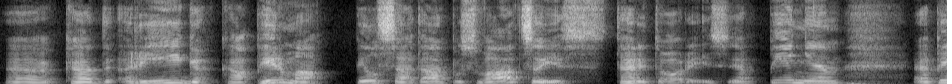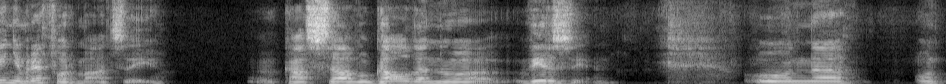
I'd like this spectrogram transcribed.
kad Rīga kā pirmā pilsēta ārpus Vācijas teritorijas ja, pieņem, eh, pieņem reformāciju eh, kā savu galveno virzienu. Un, un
